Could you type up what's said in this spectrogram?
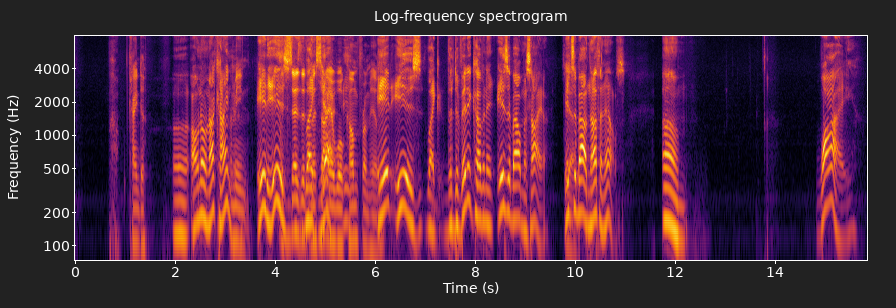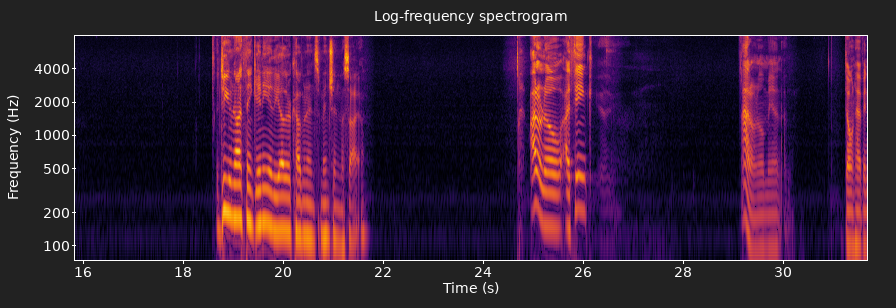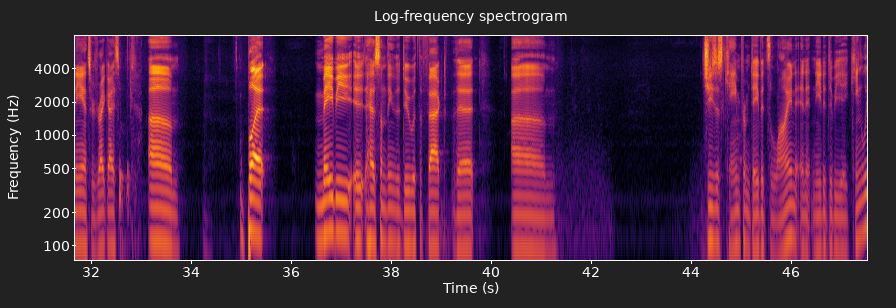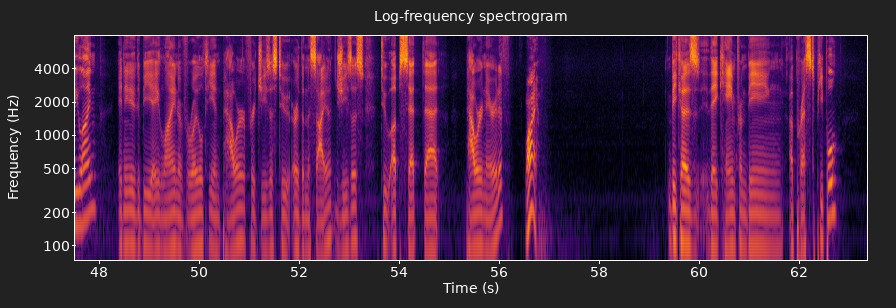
Kinda. Uh, oh no, not kind of. I mean, it is. it says that like, the Messiah yeah, will it- come from him. It is like the Davidic covenant is about Messiah. It's Yeah. about nothing else. Um why do you not think any of the other covenants mention Messiah? I don't know. I think I don't know, man. Don't have any answers, right, guys? Um, but maybe it has something to do with the fact that um, Jesus came from David's line, and it needed to be a kingly line. It needed to be a line of royalty and power for Jesus to, or the Messiah, Jesus, to upset that power narrative Why? because they came from being oppressed people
